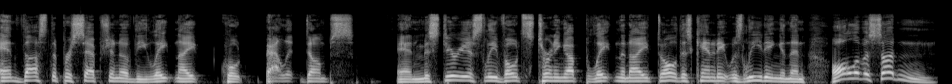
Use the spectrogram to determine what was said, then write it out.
and thus the perception of the late night, quote, ballot dumps and mysteriously votes turning up late in the night. Oh, this candidate was leading, and then all of a sudden,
